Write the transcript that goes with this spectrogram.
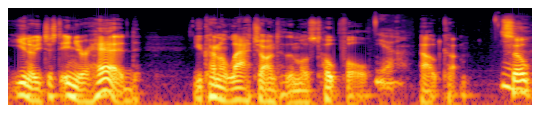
you know, just in your head, you kind of latch onto the most hopeful yeah. outcome. Yeah. So,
